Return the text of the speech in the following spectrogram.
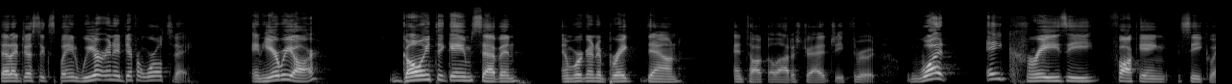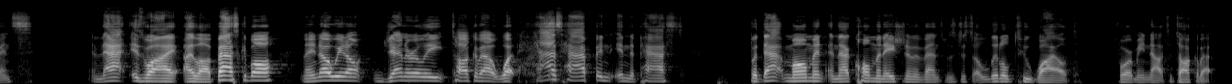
that I just explained, we are in a different world today. And here we are going to game seven and we're going to break down and talk a lot of strategy through it. What a crazy fucking sequence. And that is why I love basketball. And I know we don't generally talk about what has happened in the past, but that moment and that culmination of events was just a little too wild for me not to talk about.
